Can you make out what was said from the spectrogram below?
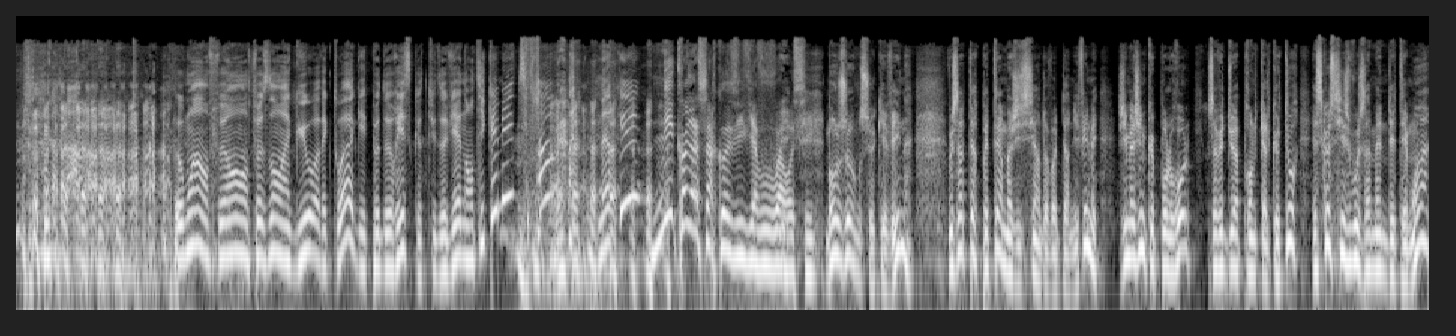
Au moins, en faisant, en faisant un duo avec toi, il y a peu de risque que tu deviennes antikémite. Hein Merci Nicolas Sarkozy vient vous voir aussi. Bonjour, monsieur Kevin. Vous interprétez un magicien dans votre dernier film, et j'imagine que pour le rôle, vous avez dû apprendre quelques tours. Est-ce que si je vous amène des témoins,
